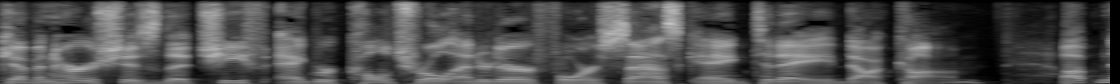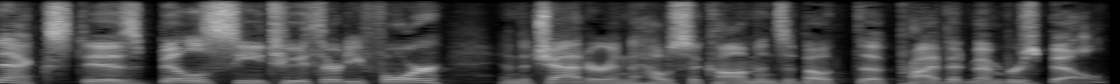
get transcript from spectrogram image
Kevin Hursh is the chief agricultural editor for SaskAgToday.com. Up next is Bill C 234 and the chatter in the House of Commons about the private members bill.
